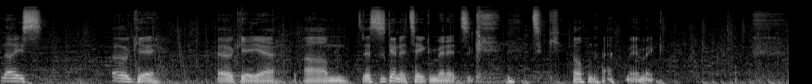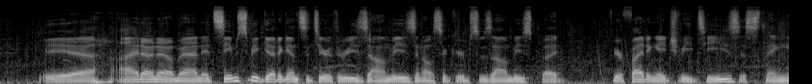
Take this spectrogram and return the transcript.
nice. Okay. Okay, yeah. Um, this is gonna take a minute to, to kill that mimic. Yeah, I don't know, man. It seems to be good against the tier 3 zombies and also groups of zombies, but if you're fighting HVTs, this thing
